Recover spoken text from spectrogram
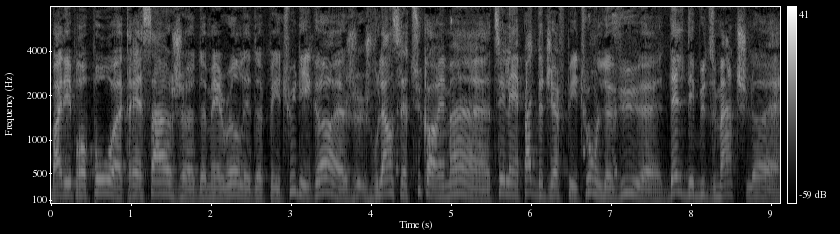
Ben, les propos euh, très sages de Merrill et de Petrie. Les gars, euh, je, vous lance là-dessus carrément. Euh, l'impact de Jeff Petrie, on l'a vu dès le début du match. Là,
